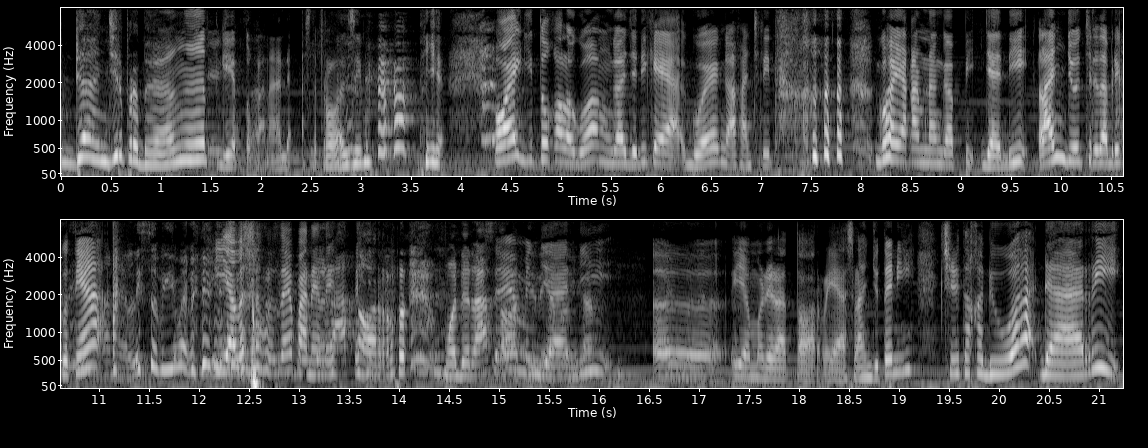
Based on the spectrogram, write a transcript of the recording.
ada anjir perih banget. Gitu kan ada. Astagfirullahaladzim. Iya. Pokoknya gitu kalau gue enggak jadi kayak gue nggak akan cerita. Gue yang akan menanggapi. Jadi lanjut cerita berikutnya. Panelis apa gimana? iya betul. Saya panelis. Moderator. Moderator. Saya menjadi eh ya moderator. Ya selanjutnya nih cerita kedua dari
